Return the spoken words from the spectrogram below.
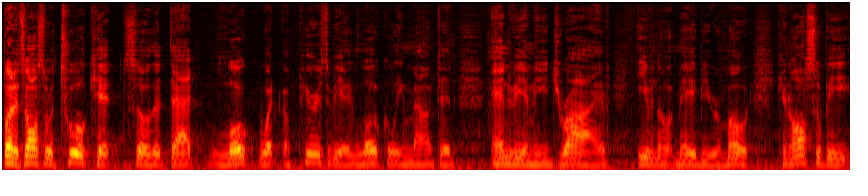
But it's also a toolkit so that that what appears to be a locally mounted NVMe drive, even though it may be remote, can also be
